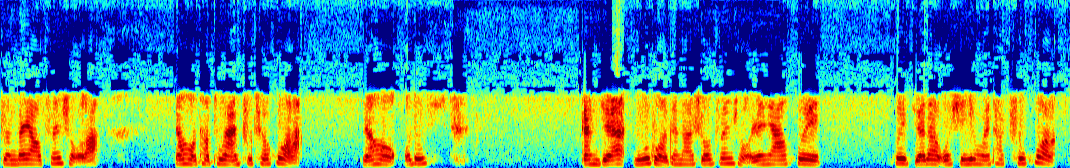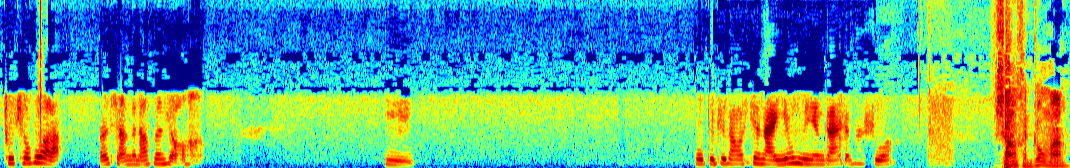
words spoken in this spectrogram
准备要分手了，然后他突然出车祸了，然后我都感觉如果跟他说分手，人家会会觉得我是因为他出货了出车祸了而想跟他分手，嗯。我不知道现在应不应该跟他说。伤很重吗？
